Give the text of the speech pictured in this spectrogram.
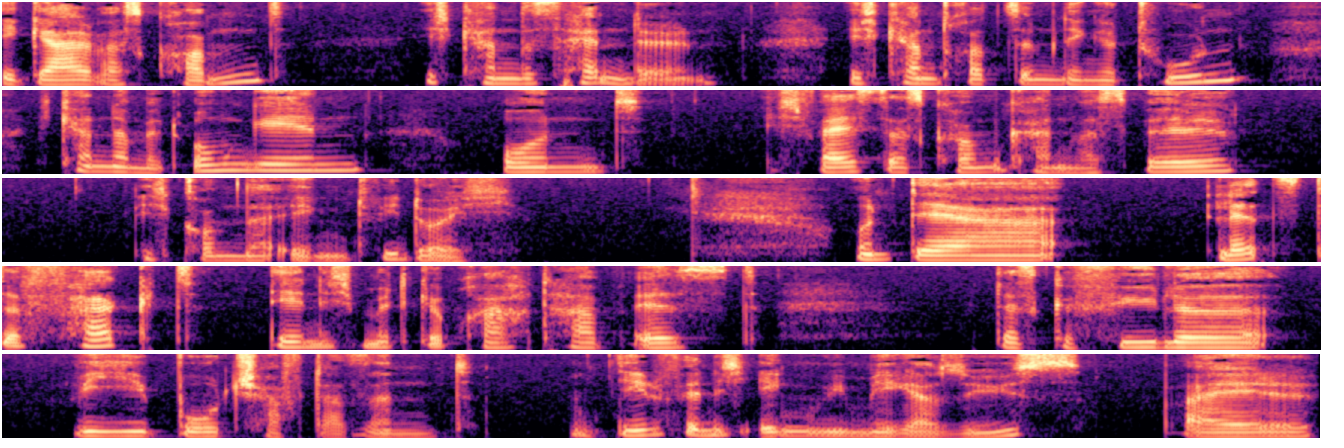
egal was kommt, ich kann das handeln. Ich kann trotzdem Dinge tun, ich kann damit umgehen und ich weiß, dass kommen kann, was will. Ich komme da irgendwie durch. Und der letzte Fakt, den ich mitgebracht habe, ist, dass Gefühle wie Botschafter sind. Und den finde ich irgendwie mega süß, weil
